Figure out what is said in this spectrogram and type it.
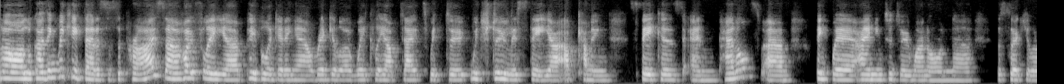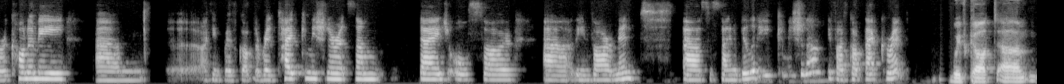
Oh, look, I think we keep that as a surprise. Uh, hopefully, uh, people are getting our regular weekly updates, with do, which do list the uh, upcoming speakers and panels. Um, I think we're aiming to do one on uh, the circular economy. Um, I think we've got the Red Tape Commissioner at some stage also uh, the Environment uh, Sustainability Commissioner, if I've got that correct. We've got, um,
